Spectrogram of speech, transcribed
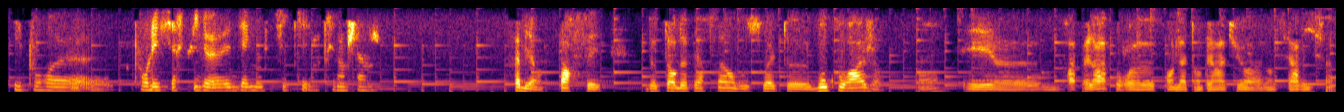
et pour, euh, pour les circuits de diagnostic et de prise en charge. Très bien, parfait. Docteur de Persin, on vous souhaite euh, bon courage hein, et euh, on vous rappellera pour prendre la température dans le service.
